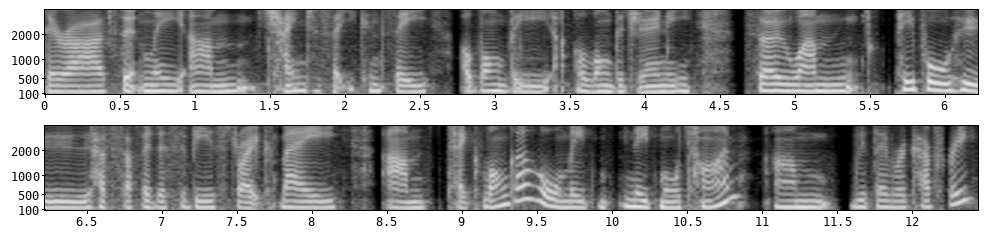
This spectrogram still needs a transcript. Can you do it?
there are certainly um, changes that you can see along the along the journey. So, um, people who have suffered a severe stroke may take longer or need need more time with their recovery.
